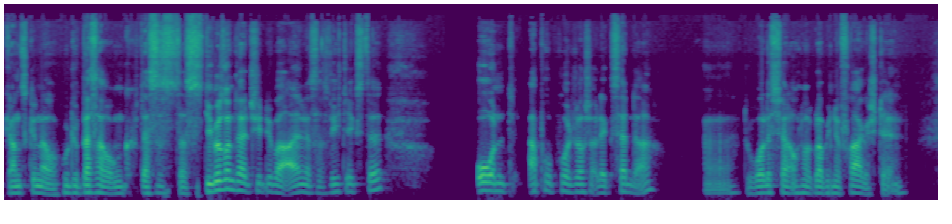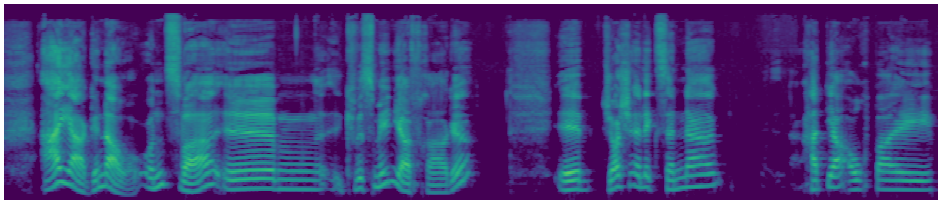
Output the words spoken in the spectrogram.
Ganz genau, gute Besserung. Das ist das die Gesundheit steht über allen, das ist das Wichtigste. Und apropos Josh Alexander, äh, du wolltest ja auch noch, glaube ich, eine Frage stellen. Ah ja, genau. Und zwar ähm, Quizmania-Frage. Äh, Josh Alexander hat ja auch bei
